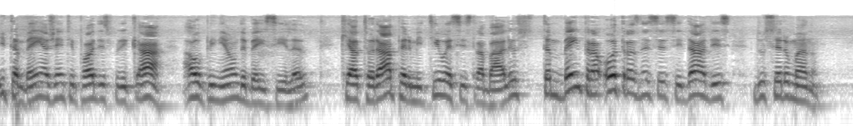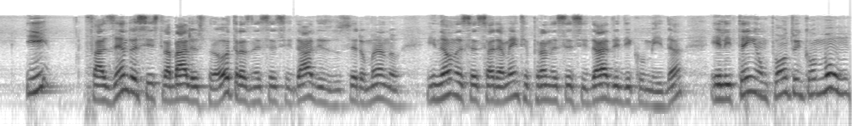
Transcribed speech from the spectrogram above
E também a gente pode explicar a opinião de Beis Hillel, que a Torá permitiu esses trabalhos também para outras necessidades do ser humano. E, fazendo esses trabalhos para outras necessidades do ser humano e não necessariamente para a necessidade de comida, ele tem um ponto em comum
